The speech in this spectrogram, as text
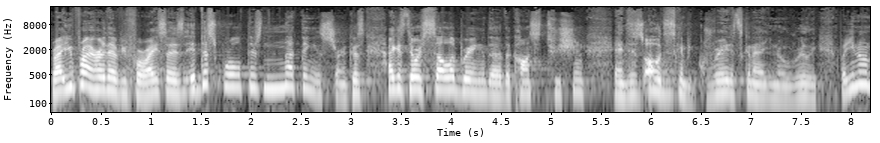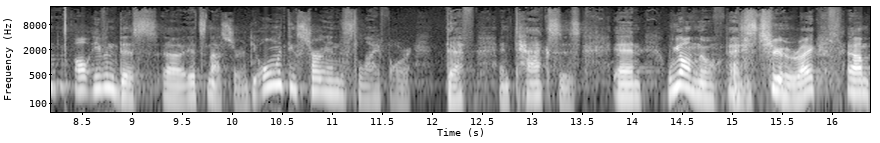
right? You probably heard that before, right? It says, in this world, there's nothing is certain. Because I guess they were celebrating the, the Constitution and this, oh, this is going to be great. It's going to, you know, really. But you know, all, even this, uh, it's not certain. The only things certain in this life are death and taxes. And we all know that is true, right? Um,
